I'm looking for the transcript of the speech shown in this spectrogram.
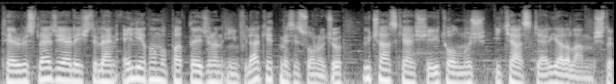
teröristlerce yerleştirilen el yapımı patlayıcının infilak etmesi sonucu 3 asker şehit olmuş, 2 asker yaralanmıştı.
